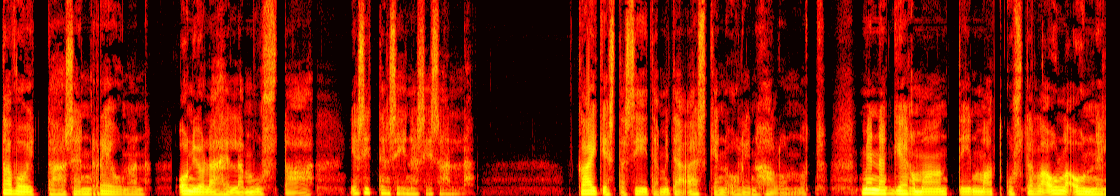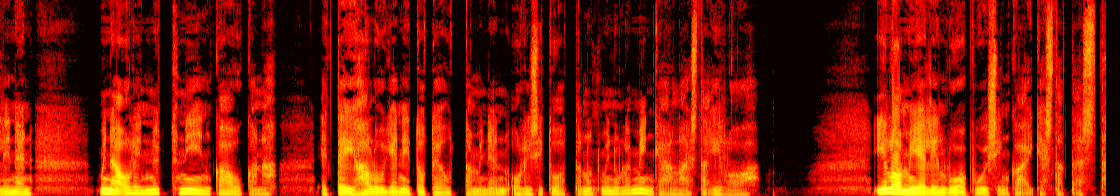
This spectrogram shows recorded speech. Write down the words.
tavoittaa sen reunan, on jo lähellä mustaa ja sitten siinä sisällä. Kaikesta siitä, mitä äsken olin halunnut. Mennä Germaanttiin, matkustella, olla onnellinen. Minä olin nyt niin kaukana, ettei halujeni toteuttaminen olisi tuottanut minulle minkäänlaista iloa. Ilomielin luopuisin kaikesta tästä,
